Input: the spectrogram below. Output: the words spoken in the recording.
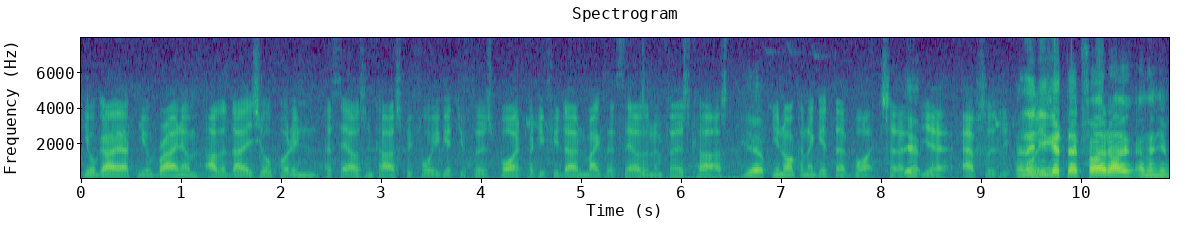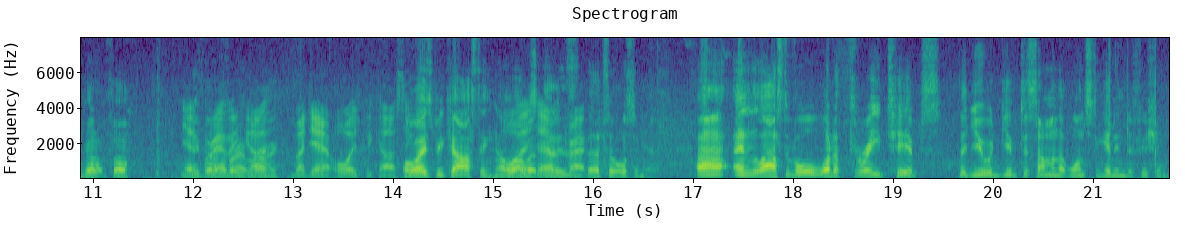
you'll go out and you'll brain them. Other days you'll put in a thousand casts before you get your first bite. But if you don't make the thousand and first cast, Yep. you're not going to get that bite. So Yep. yeah, absolutely. And then you get that photo, and then you've got it for yeah you've it forever. you know? But yeah, always be casting. always be casting. I love it. That is crack. that's awesome. Uh, and last of all, what are three tips that you would give to someone that wants to get into fishing?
